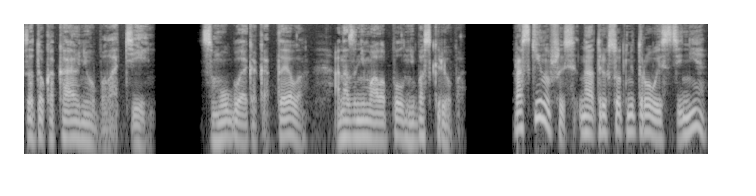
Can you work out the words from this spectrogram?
зато какая у него была тень. Смуглая, как отелла, она занимала пол небоскреба. Раскинувшись на трехсотметровой стене,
